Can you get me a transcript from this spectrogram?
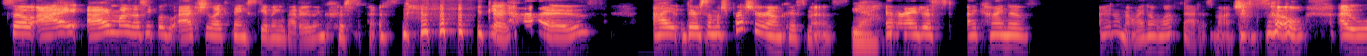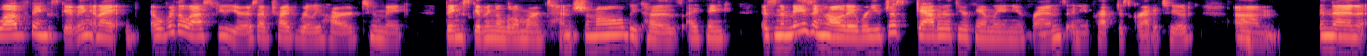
So I I'm one of those people who actually like Thanksgiving better than Christmas. okay. Because I there's so much pressure around Christmas. Yeah. And I just I kind of I don't know, I don't love that as much. So I love Thanksgiving. And I, over the last few years, I've tried really hard to make Thanksgiving a little more intentional because I think it's an amazing holiday where you just gather with your family and your friends and you practice gratitude. Mm. Um, and then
